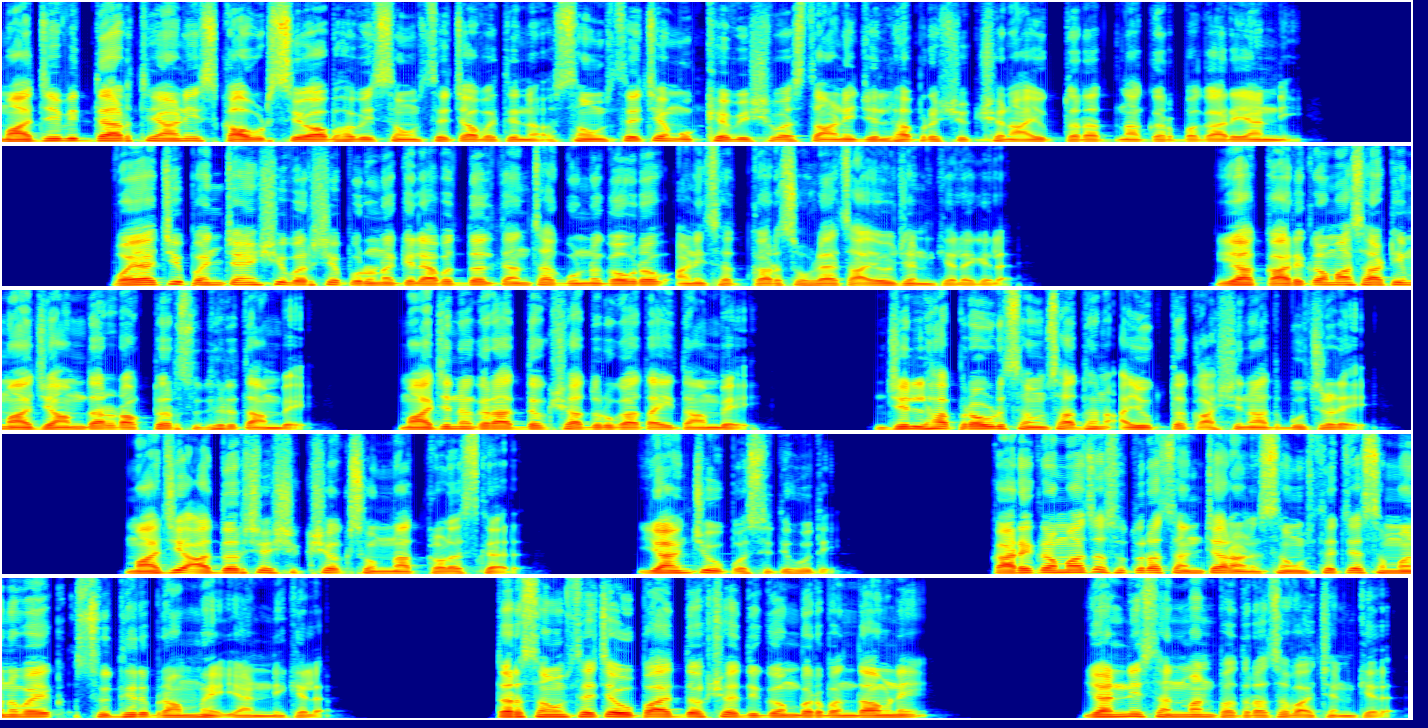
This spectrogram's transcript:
माजी विद्यार्थी आणि स्काउट सेवाभावी संस्थेच्या वतीनं संस्थेचे मुख्य विश्वस्त आणि जिल्हा प्रशिक्षण आयुक्त रत्नाकर पगारे यांनी वयाची पंच्याऐंशी वर्षे पूर्ण केल्याबद्दल त्यांचा गुणगौरव आणि सत्कार सोहळ्याचं आयोजन केलं गेलं. या कार्यक्रमासाठी माजी आमदार डॉक्टर सुधीर तांबे माजी नगराध्यक्षा दुर्गाताई तांबे जिल्हा प्रौढ संसाधन आयुक्त काशीनाथ बुचडे माजी आदर्श शिक्षक सोमनाथ कळसकर यांची उपस्थिती होती. कार्यक्रमाचं सूत्रसंचालन संस्थेचे समन्वयक सुधीर ब्राह्मे यांनी केलं. तर संस्थेचे उपाध्यक्ष दिगंबर बंदावणे यांनी सन्मानपत्राचं वाचन केलं.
